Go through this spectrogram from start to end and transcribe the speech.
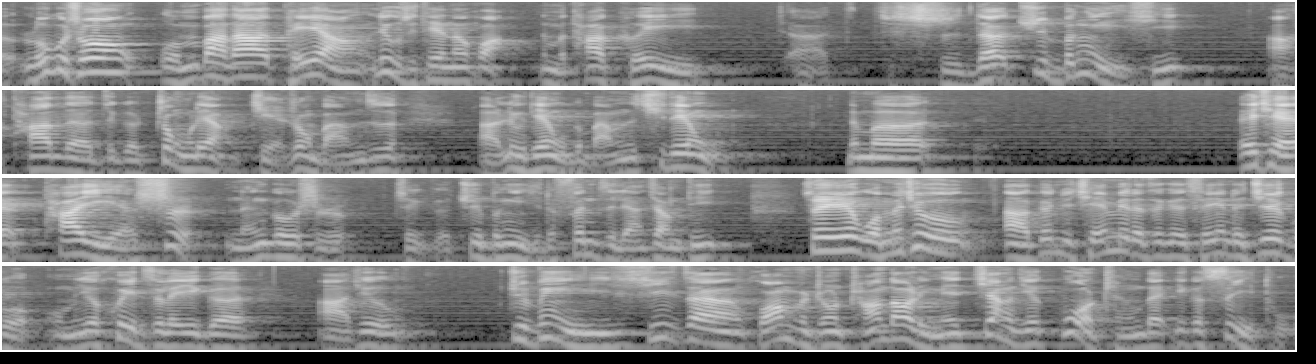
呃，如果说我们把它培养六十天的话，那么它可以啊，使得聚苯乙烯啊，它的这个重量减重百分之啊六点五跟百分之七点五，那么而且它也是能够使这个聚苯乙烯的分子量降低，所以我们就啊根据前面的这个实验的结果，我们就绘制了一个啊就聚苯乙烯在黄粉虫肠道里面降解过程的一个示意图。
